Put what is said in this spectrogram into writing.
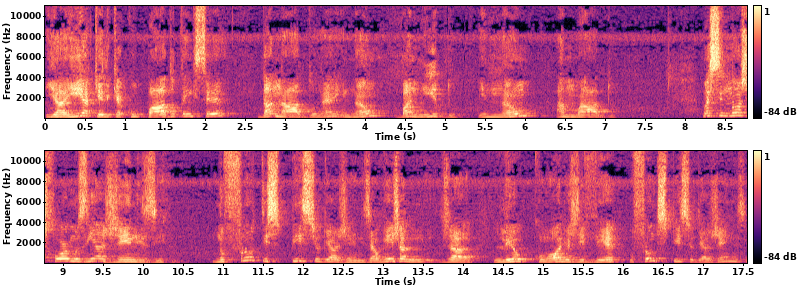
E aí aquele que é culpado tem que ser danado, né? E não banido, e não amado. Mas se nós formos em a Gênese, no frontispício de a Gênese, alguém já, já leu com olhos de ver o frontispício de a Gênese?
